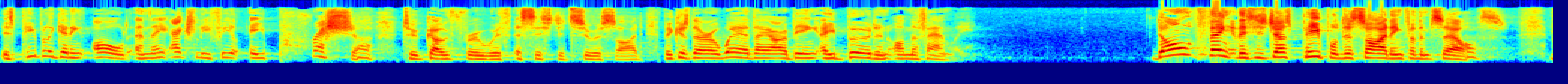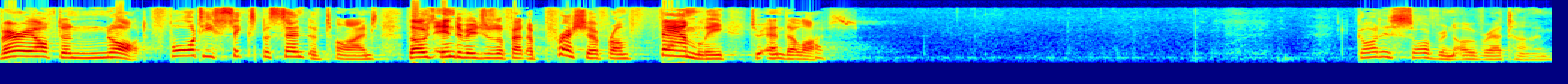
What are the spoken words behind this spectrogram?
is people are getting old and they actually feel a pressure to go through with assisted suicide because they're aware they are being a burden on the family. Don't think this is just people deciding for themselves. Very often not. 46% of times, those individuals have felt a pressure from family to end their lives. God is sovereign over our time.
